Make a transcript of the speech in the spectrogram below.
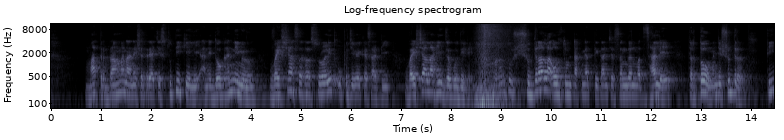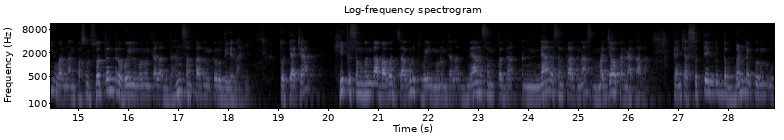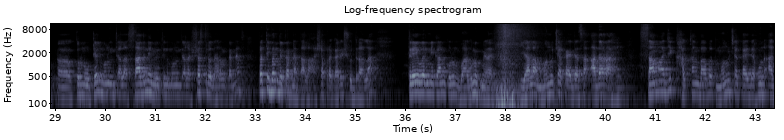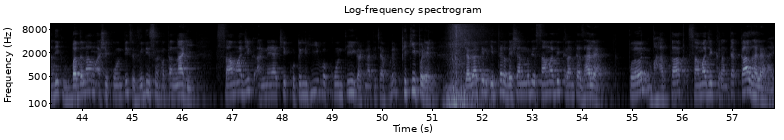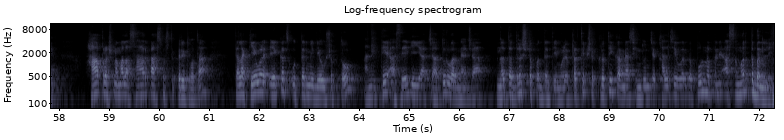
मात्र ब्राह्मणाने क्षत्रियाची स्तुती केली आणि दोघांनी मिळून वैश्यासह सुरळीत उपजीविकेसाठी वैश्यालाही जगू दिले. परंतु शूद्राला ओलतून टाकण्यात तिघांचे संगनमत झाले तर तो म्हणजे शूद्र. तीन वर्णांपासून स्वतंत्र होईल म्हणून त्याला धन संपादन करू दिले नाही. तो त्याच्या हितसंबंधाबाबत जागृत होईल म्हणून त्याला ज्ञान संपदा ज्ञान संपादनास मज्जाव करण्यात आला. त्यांच्या सत्तेविरुद्ध बंड करून उठ करून उठेल म्हणून त्याला साधने मिळतील म्हणून त्याला शस्त्र धारण करण्यास प्रतिबंध करण्यात आला. अशा प्रकारे शूद्राला त्रैवर्णिकांकडून वागणूक मिळाली. याला मनूच्या कायद्याचा आधार आहे. सामाजिक हक्कांबाबत मनूच्या कायद्याहून अधिक बदनाम अशी कोणतीच विधिसंहता नाही. सामाजिक अन्यायाची कुठलीही व कोणतीही घटना तिच्या पुढे फिकी पडेल. जगातील इतर देशांमध्ये सामाजिक क्रांत्या झाल्या. पण भारतात सामाजिक क्रांत्या का झाल्या नाहीत? हा प्रश्न मला सारखा अस्वस्थ करीत होता. त्याला केवळ एकच उत्तर मी देऊ शकतो आणि ते असे की या चातुर्वर्ण्याच्या नतद्रष्ट पद्धतीमुळे प्रत्यक्ष कृती करण्यास हिंदूंचे खालचे वर्ग पूर्णपणे असमर्थ बनले.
